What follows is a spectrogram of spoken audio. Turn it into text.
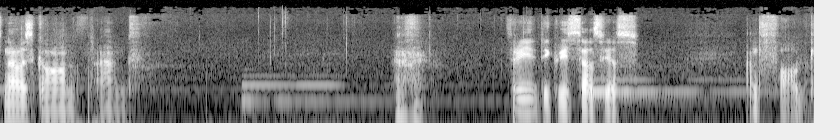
snow is gone and 3 degrees Celsius and fog.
